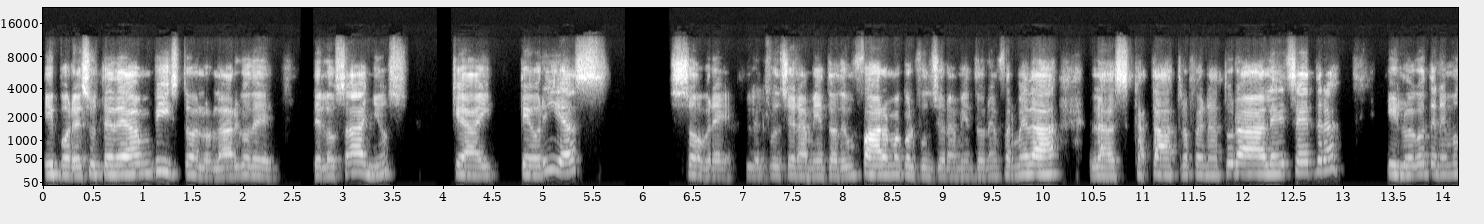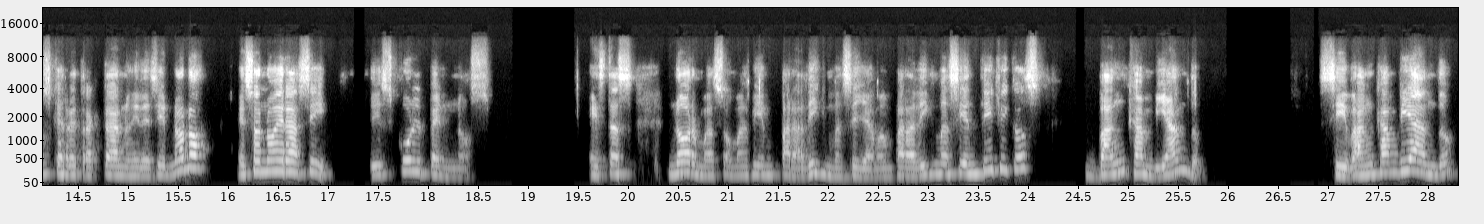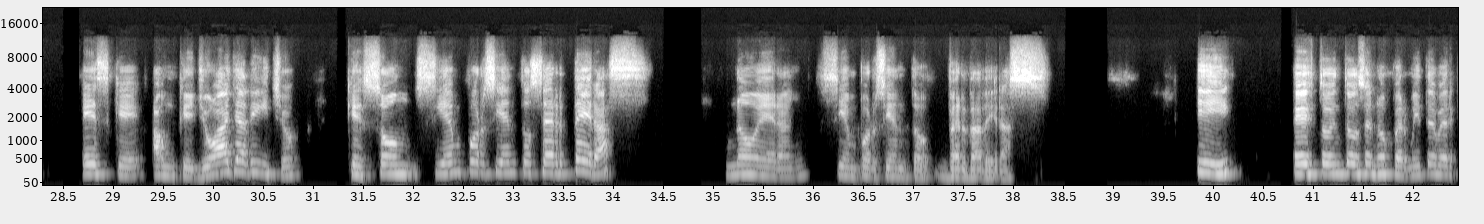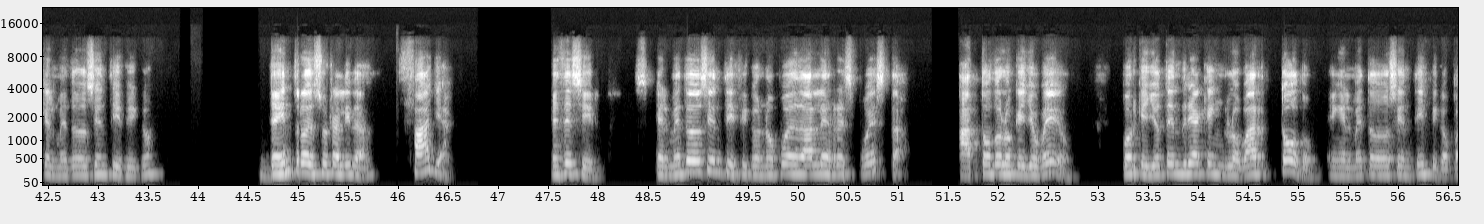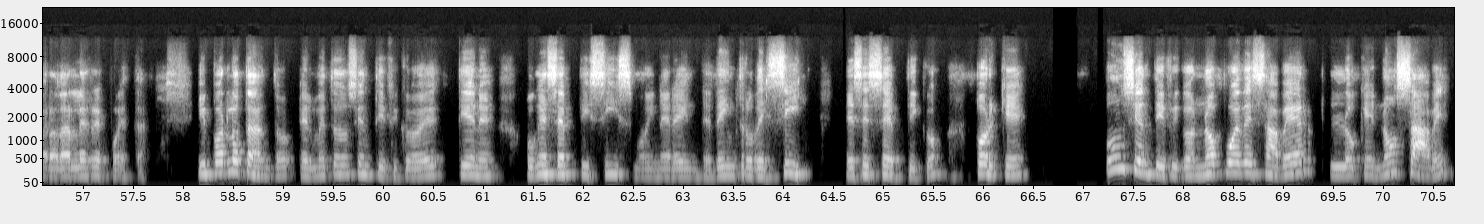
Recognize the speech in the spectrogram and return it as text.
Y por eso ustedes han visto a lo largo de, de los años que hay teorías sobre el funcionamiento de un fármaco, el funcionamiento de una enfermedad, las catástrofes naturales, etcétera, y luego tenemos que retractarnos y decir, no, no, eso no era así, discúlpennos. Estas normas, o más bien paradigmas, se llaman paradigmas científicos, van cambiando. Si van cambiando, es que aunque yo haya dicho que son 100% certeras, no eran 100% verdaderas. Y esto entonces nos permite ver que el método científico, dentro de su realidad, falla. Es decir, el método científico no puede darle respuesta a todo lo que yo veo, porque yo tendría que englobar todo en el método científico para darle respuesta. Y por lo tanto, el método científico eh, tiene un escepticismo inherente dentro de sí, es escéptico, porque un científico no puede saber lo que no sabe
